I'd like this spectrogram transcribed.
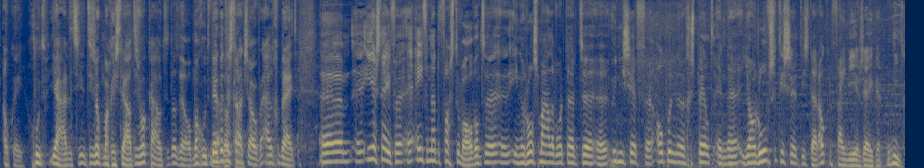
Oké, okay, goed. Ja, het is, het is, ook magistraal. Het is wel koud, dat wel. Maar goed, we ja, hebben het er straks koud. over, uitgebreid. Uh, uh, eerst even, even naar de vaste wal. Want in Rosmalen wordt het UNICEF open gespeeld. En Jan Rolfs, het is, het is daar ook een fijn weer zeker, niet?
